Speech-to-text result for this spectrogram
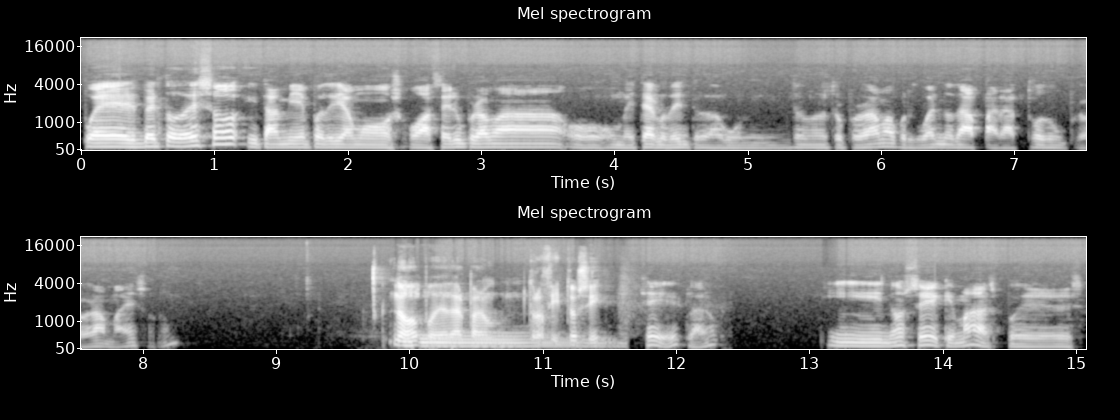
pues ver todo eso y también podríamos o hacer un programa o, o meterlo dentro de algún de otro programa, porque igual no da para todo un programa eso, ¿no? No, puede dar para un trocito, sí. Sí, claro. Y no sé, ¿qué más? Pues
